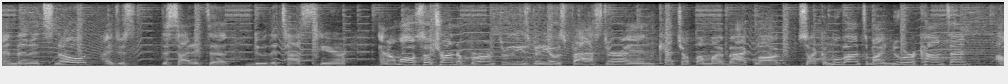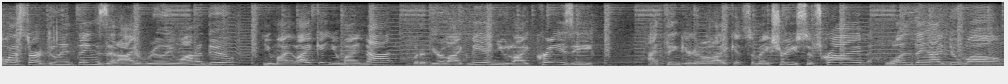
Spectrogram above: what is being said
and then it snowed, I just decided to do the test here. And I'm also trying to burn through these videos faster and catch up on my backlog so I can move on to my newer content. I wanna start doing things that I really wanna do. You might like it, you might not, but if you're like me and you like crazy, I think you're gonna like it. So make sure you subscribe. One thing I do well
